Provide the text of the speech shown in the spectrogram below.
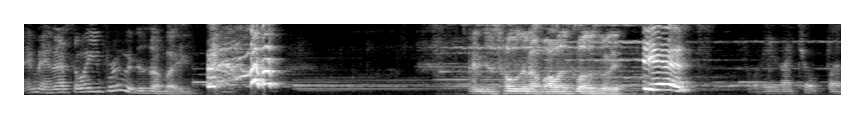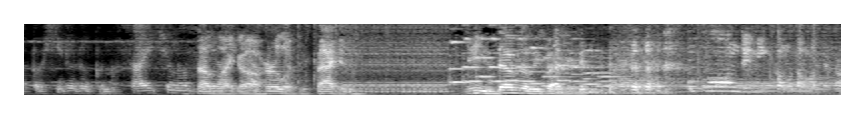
Hey man, that's the way you prove it to somebody. and just holding up all his clothes with it. Yeah. チョッパーとヒルルクの最初の出 Sounds 会 like uh, Herlock is packing. He's definitely packing. なんで3日も黙ってた？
